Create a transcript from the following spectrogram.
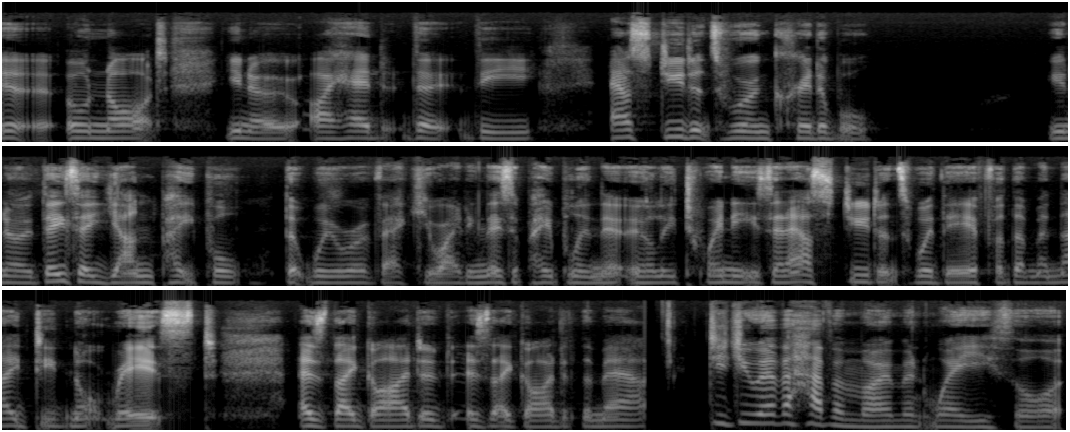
uh, or not. You know, I had the the our students were incredible. You know, these are young people that we were evacuating. These are people in their early 20s and our students were there for them and they did not rest as they guided as they guided them out. Did you ever have a moment where you thought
